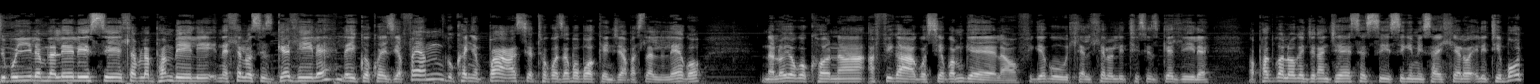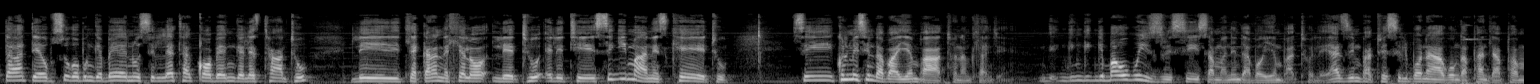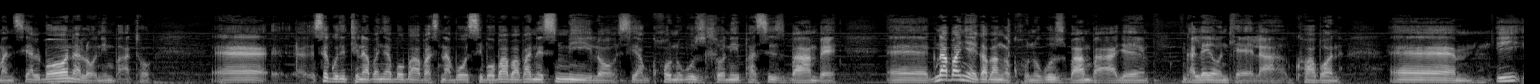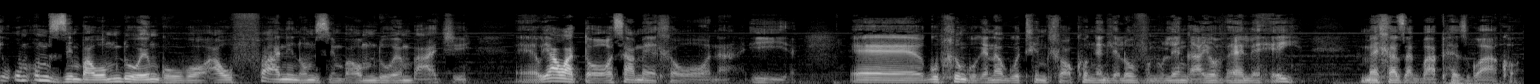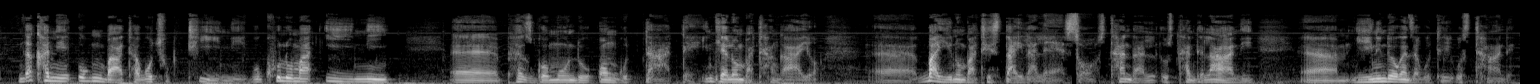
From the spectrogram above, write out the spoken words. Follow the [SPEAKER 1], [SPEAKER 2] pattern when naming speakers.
[SPEAKER 1] sibuyile mlaleli sihlabula phambili nehlelo sizigedlile leyigwekhwezi fm kukhanya ba siyathokoza bo bonke nje abasilaleleko. Naloyo kokhona afikako siyakwamukela. Ufike kuhle lihlelo lithi sizigedlile ngaphathi kwalo-ke njenganje sesisikimisa ihlelo elithi bodade ubusuku obungebenu siletha qobe ngelesithathu lidlegana nehlelo lethu elithi sikimane sikhethu. Sikhulumisa indaba yembatho namhlanje. Ngiba ukuyizwisisa mani indaba yembatho le? Yazi imbatho esilibonako ngaphandle apha mani siyalibona lona imbatho. Eh sekuthi thina abanye abobaba sinabo sibobaba banesimilo siyakhona ukuzihlonipha sizibambe. Eh kunabanye ke abangakhona ukuzibamba ke ngaleyo ndlela khwabona eh umzimba womuntu wengubo awufani nomzimba womuntu wembaji. Eh uyawadosa amehlo wona iye. Eh kubhlungu ke nakuthi imhlokho ngendlela ovunule ngayo vele hey mehla aza kuba phezu kwakho. Ngakhani ukumbatha kutsho ukuthini? Kukhuluma ini eh phezu komuntu ongudade? Indlela ombatha ngayo eh kuba yini umbatha istyle leso? Sithanda usithandelani? Um yini into yokwenza ukuthi usithande?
